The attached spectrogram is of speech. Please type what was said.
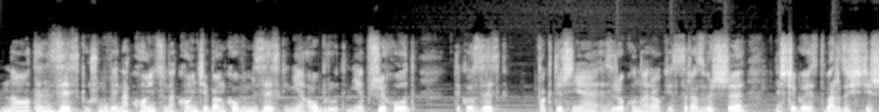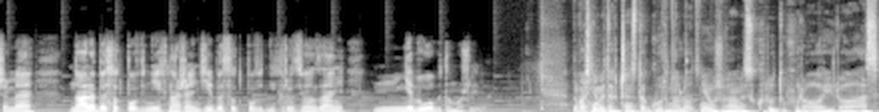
no ten zysk, już mówię na końcu, na koncie bankowym zysk, nie obrót, nie przychód, tylko zysk faktycznie z roku na rok jest coraz wyższy, z czego jest bardzo się cieszymy, no ale bez odpowiednich narzędzi, bez odpowiednich rozwiązań nie byłoby to możliwe. No właśnie, my tak często górnolotnie używamy skrótów RO i ROAS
